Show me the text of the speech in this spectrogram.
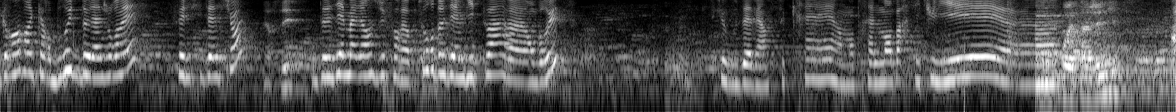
grands vainqueurs bruts de la journée. Félicitations. Merci. Deuxième alliance du Forêt Tour, deuxième victoire euh, en brut. Est-ce que vous avez un secret, un entraînement particulier Mon pro est un génie.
